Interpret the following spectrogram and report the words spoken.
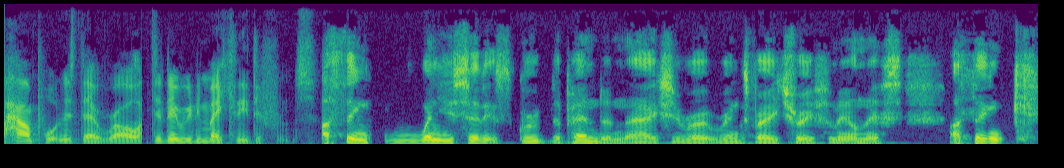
how important is their role? Did they really make any difference? I think when you said it's group dependent, that actually wrote rings very true for me on this. I think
